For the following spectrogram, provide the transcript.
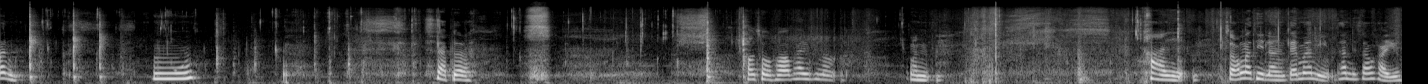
มันอืมแซ่บเลยขอโทษขออภัยพี่น้องมันไข่สองอาทิตย์หลังแต่มานี่ท่านที่เศร้าขายอยู่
